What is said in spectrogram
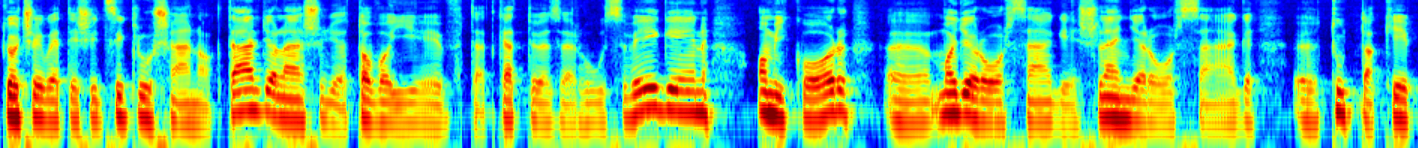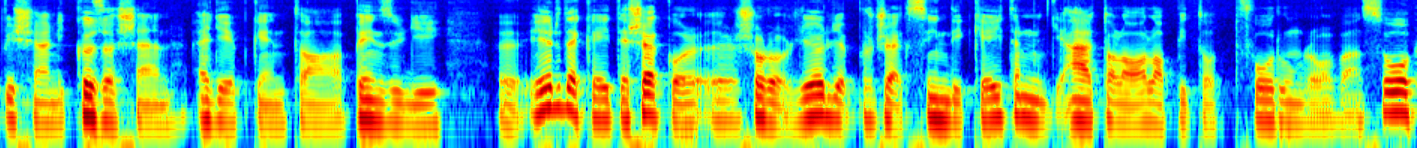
költségvetési ciklusának tárgyalás, ugye a tavalyi év, tehát 2020 végén, amikor Magyarország és Lengyelország tudtak képviselni közösen egyébként a pénzügyi érdekeit, és ekkor Soros György, a Project Syndicate, egy általa alapított fórumról van szó,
